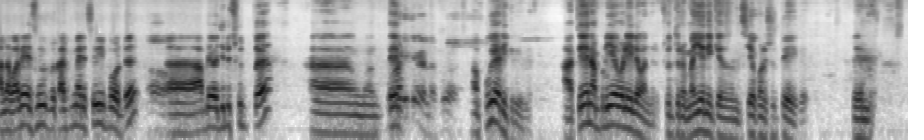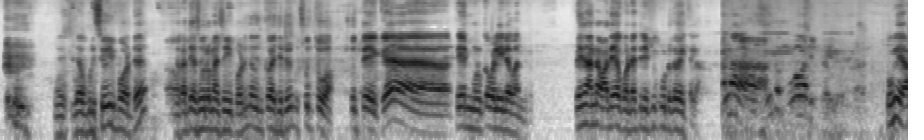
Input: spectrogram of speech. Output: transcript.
அந்த வதையை சீவி கத்தி மாதிரி சீவி போட்டு அப்படியே வச்சுட்டு சுத்த புகை அடிக்கிறீங்க தேன் அப்படியே வெளியில வந்துடும் சுத்துரும் மைய நிற்கிறது சீய கொண்டு சுத்தி. இதை இப்படி சீவி போட்டு கத்தியை சூரமாக சீவி போட்டு இந்த வச்சுட்டு சுத்துவோம். சுத்தி வைக்க தேன் முழுக்க வெளியில வந்துடும் இப்போ அந்த வதையை கொண்டு திருப்பி கூட்டுக்க வைக்கலாம். புகையா?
